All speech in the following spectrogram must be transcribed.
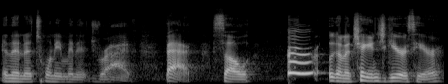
and then a 20 minute drive back. So er, we're gonna change gears here.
